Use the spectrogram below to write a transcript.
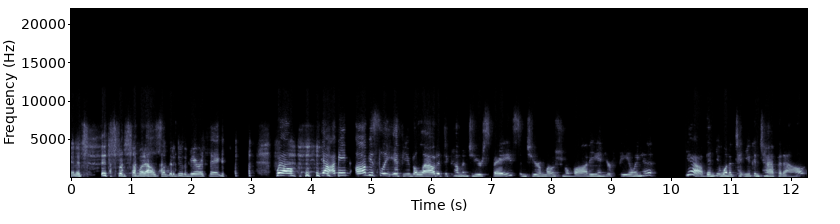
and it's it's from someone else. I'm gonna do the mirror thing. Well, yeah, I mean, obviously, if you've allowed it to come into your space, into your emotional body, and you're feeling it, yeah, then you want to, you can tap it out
